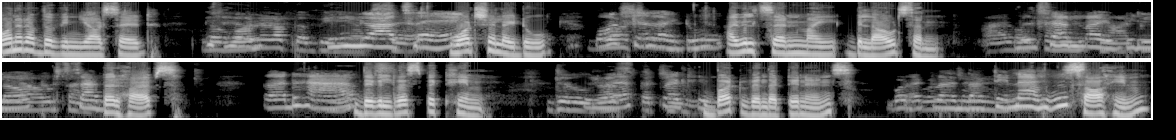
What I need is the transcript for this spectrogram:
owner of the vineyard said, the owner of the vineyard said, What shall I do? What shall I do? I will send my beloved son. I will send my beloved son. Perhaps Perhaps they will respect him. they will respect him. But when the tenants But when the tenants saw him,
